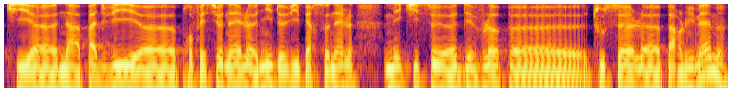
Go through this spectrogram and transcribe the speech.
qui euh, n'a pas de vie euh, professionnelle ni de vie personnelle, mais qui se développe tout seul par lui-même?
